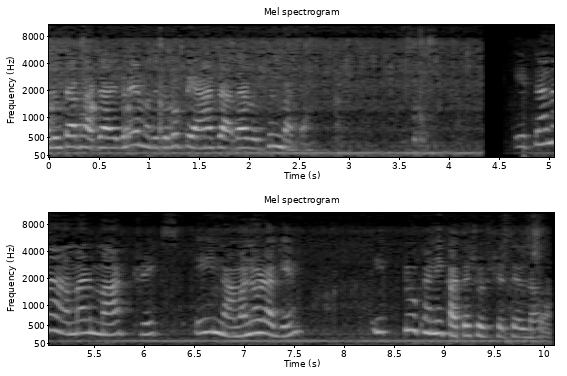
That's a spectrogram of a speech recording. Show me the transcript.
আলুটা ভাজা হয়ে গেলে মধ্যে দেবো পেঁয়াজ, আদা, রসুন বাটা। এটা না আমার মা ট্রিক্স এই নামানোর আগে একটুখানি কাঁচা সর্ষের তেল দেওয়া।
